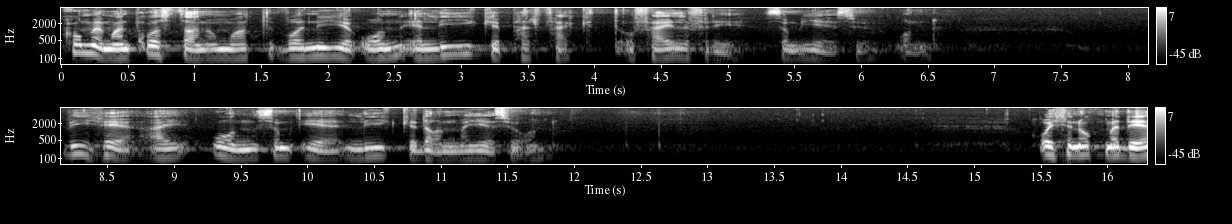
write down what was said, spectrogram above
komme man påstand om at vår nye ånd er like perfekt og feilfri som Jesu ånd. Vi har ei ånd som er likedan med Jesu ånd. Og ikke nok med det,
